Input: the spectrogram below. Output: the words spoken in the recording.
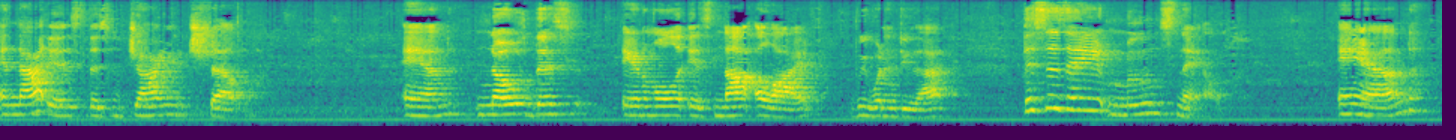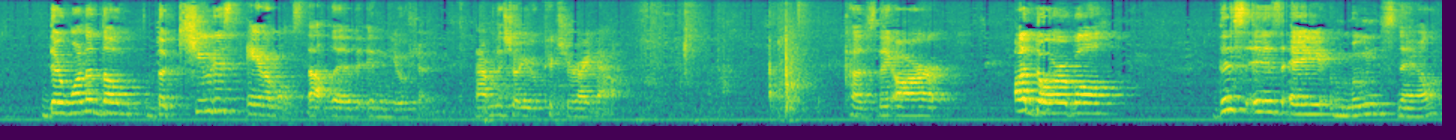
And that is this giant shell. And no, this animal is not alive. We wouldn't do that. This is a moon snail. And they're one of the, the cutest animals that live in the ocean. Now I'm going to show you a picture right now. Because they are adorable. This is a moon snail.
